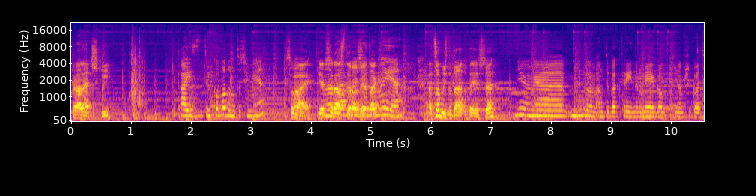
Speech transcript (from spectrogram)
praleczki. A i z tylko wodą to się myje? Słuchaj, pierwszy No raz to robię, się tak? Myję. A co byś dodała tutaj jeszcze? Nie wiem, ja mydłem antybakteryjnym myję gąbki na przykład.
